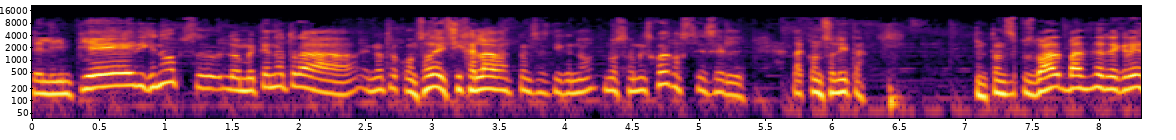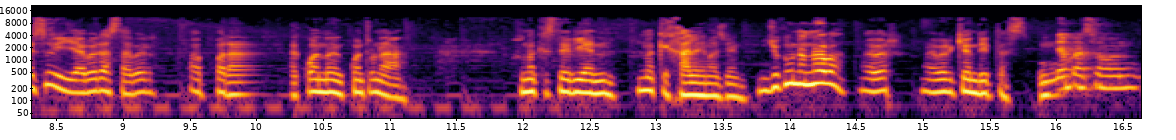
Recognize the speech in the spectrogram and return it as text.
Le limpié y dije, no, pues lo metí en otra, en otra consola y sí jalaba. Entonces dije, no, no son mis juegos, es el, la consolita. Entonces, pues va, va de regreso y a ver hasta ver ah, para cuando encuentro una, pues, una que esté bien, una que jale más bien. Yo creo una nueva, a ver, a ver qué onditas. En Amazon,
